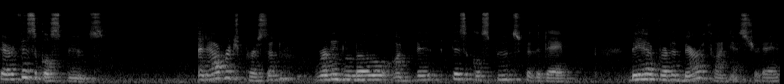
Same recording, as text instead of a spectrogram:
There are physical spoons. An average person running low on physical spoons for the day may have run a marathon yesterday.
